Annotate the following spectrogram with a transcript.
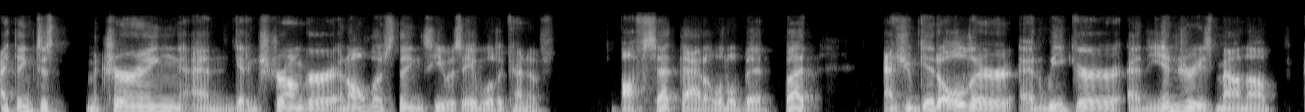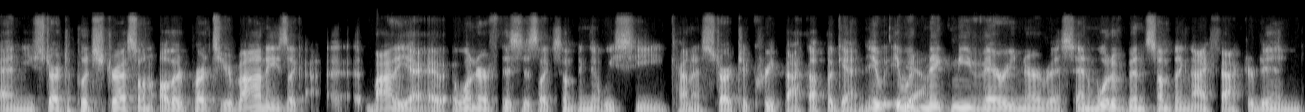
I think just maturing and getting stronger and all those things, he was able to kind of offset that a little bit. But as you get older and weaker and the injuries mount up, and you start to put stress on other parts of your bodies like uh, body I, I wonder if this is like something that we see kind of start to creep back up again it, it would yeah. make me very nervous and would have been something i factored in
